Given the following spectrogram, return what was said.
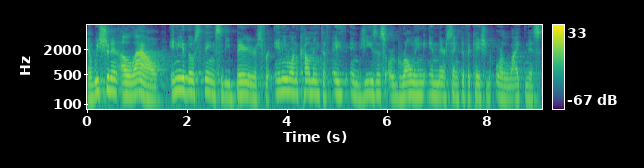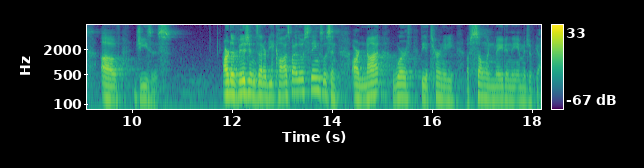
And we shouldn't allow any of those things to be barriers for anyone coming to faith in Jesus or growing in their sanctification or likeness of Jesus. Our divisions that are be caused by those things, listen, are not worth the eternity of someone made in the image of God.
